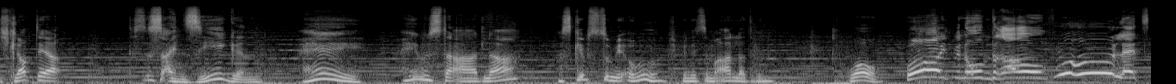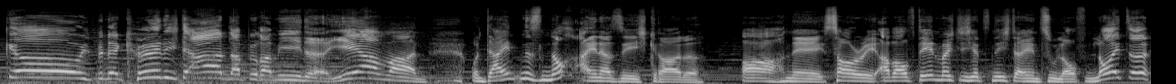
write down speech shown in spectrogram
Ich glaube, der... Das ist ein Segen. Hey, hey, Mr. Adler. Was gibst du mir? Oh, ich bin jetzt im Adler drin. Wow. Wow, ich bin oben drauf. Wuhu, let's go. Ich bin der König der Adlerpyramide. Yeah, Mann. Und da hinten ist noch einer, sehe ich gerade. Ach nee, sorry, aber auf den möchte ich jetzt nicht dahin zulaufen. Leute,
